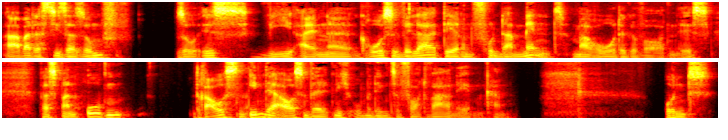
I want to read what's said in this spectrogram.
Aber dass dieser Sumpf so ist wie eine große Villa, deren Fundament marode geworden ist, was man oben draußen in der Außenwelt nicht unbedingt sofort wahrnehmen kann. Und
